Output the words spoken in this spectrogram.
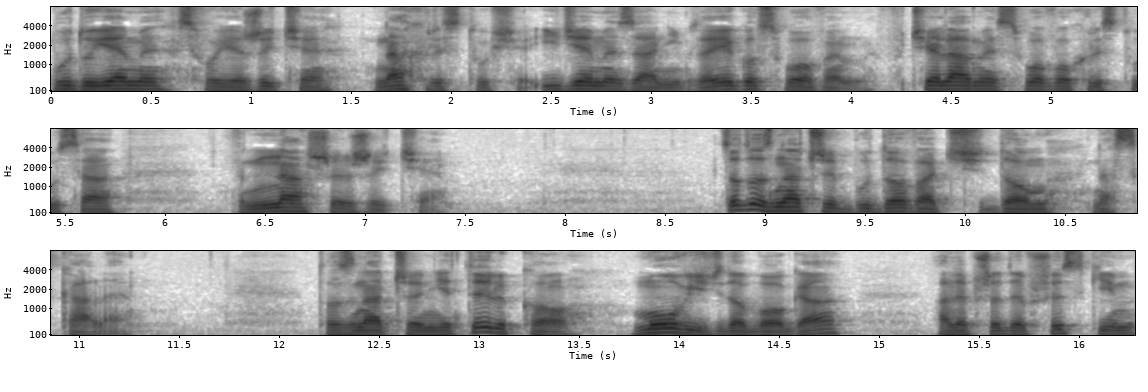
budujemy swoje życie na Chrystusie, idziemy za Nim, za Jego Słowem, wcielamy Słowo Chrystusa w nasze życie. Co to znaczy budować dom na skalę? To znaczy nie tylko mówić do Boga, ale przede wszystkim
